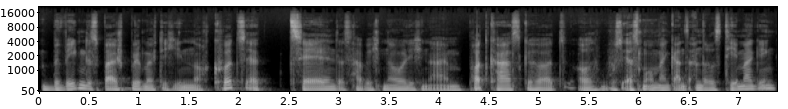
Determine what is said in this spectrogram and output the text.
bewegendes Beispiel möchte ich Ihnen noch kurz erzählen. Das habe ich neulich in einem Podcast gehört, wo es erstmal um ein ganz anderes Thema ging.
